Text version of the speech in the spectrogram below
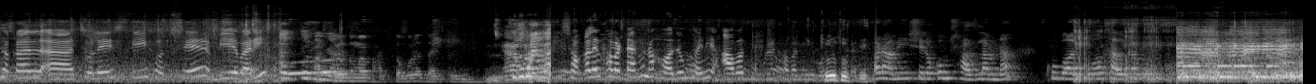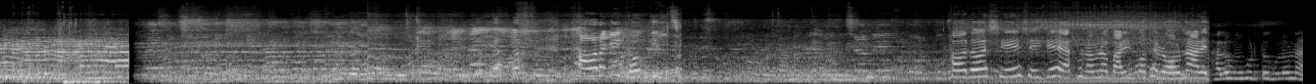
সকাল আহ, চলে এসেছি হচ্ছে বিয়ে বাড়ি। সকালের খাবারটা এখনও হজম হয়নি আবার দুপুরের খাবার নিয়ে আর আমি সেরকম সাজলাম না খুব অল্প হালকা করে। খাওয়ার আগেই ঢোক গিলছি খাওয়া দাওয়া শেষ এই যে এখন আমরা বাড়ির পথে রওনা। আর এই ভালো মুহূর্তগুলো না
